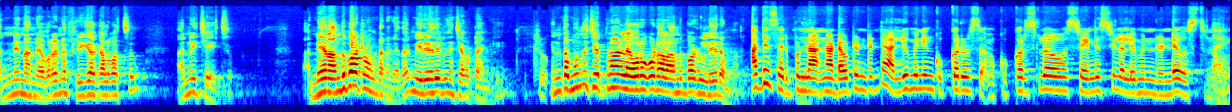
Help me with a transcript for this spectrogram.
అన్నీ నన్ను ఎవరైనా ఫ్రీగా కలవచ్చు అన్నీ చేయొచ్చు. నేను అందుబాటులో ఉంటాను కదా మీరు ఏదైనా చెప్పడానికి ఇంతకుముందు చెప్పిన వాళ్ళు ఎవరు కూడా అలా అందుబాటులో లేరమ్మా. అదే సార్ ఇప్పుడు నా నా డౌట్ ఏంటంటే అల్యూమినియం కుక్కర్ కుక్కర్స్లో స్టెయిన్లెస్ స్టీల్ అల్యూమినియం రెండే వస్తున్నాయి.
